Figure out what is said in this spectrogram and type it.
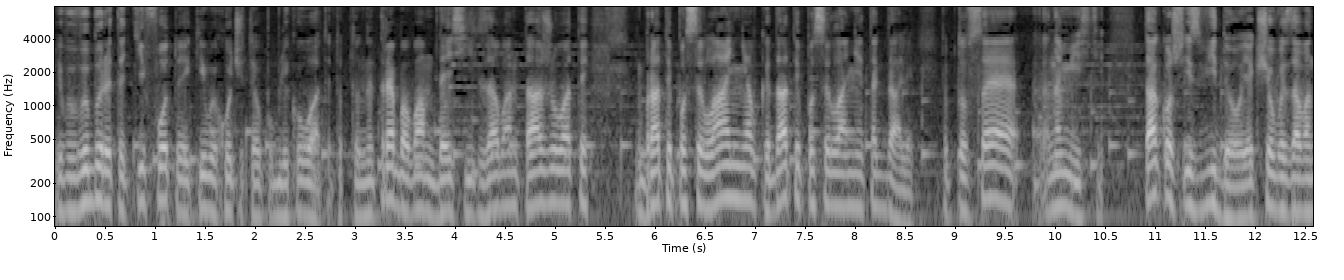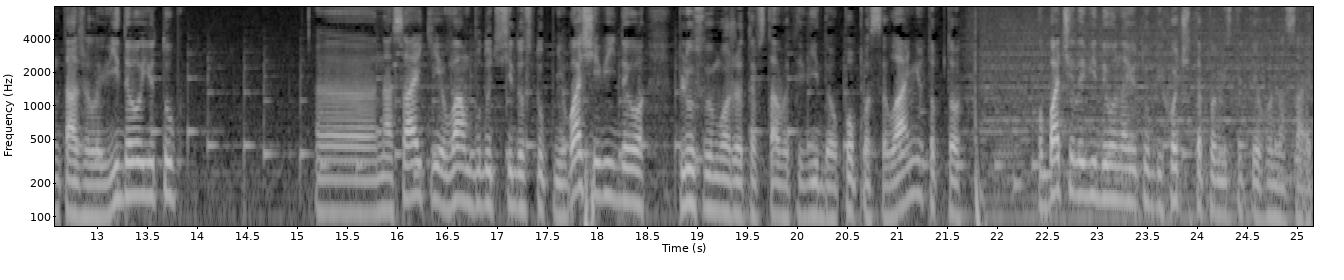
і ви виберете ті фото, які ви хочете опублікувати. Тобто не треба вам десь їх завантажувати, брати посилання, вкидати посилання і так далі. Тобто все на місці. Також із відео, якщо ви завантажили відео YouTube, е, на сайті вам будуть всі доступні ваші відео, плюс ви можете вставити відео по посиланню, тобто побачили відео на Ютубі, хочете помістити його на сайт.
